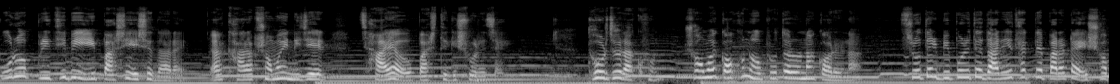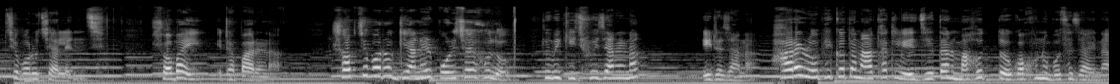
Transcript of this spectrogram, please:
পুরো পৃথিবী পাশে এসে দাঁড়ায় আর খারাপ সময়ে নিজের ছায়াও পাশ থেকে সরে যায়। ধৈর্য রাখুন, সময় কখনো প্রতারণা করে না। স্রোতের বিপরীতে দাঁড়িয়ে থাকতে পারাটাই সবচেয়ে বড় চ্যালেঞ্জ সবাই এটা পারে না। সবচেয়ে বড় জ্ঞানের পরিচয় হলো, তুমি কিছুই জানে না, এটা জানা। হারার অভিজ্ঞতা না থাকলে জেতার মাহাত্ম কখনো বোঝা যায় না।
